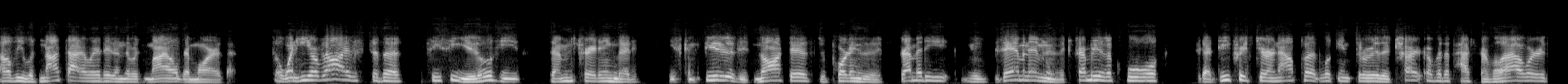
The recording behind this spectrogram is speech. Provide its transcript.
LV was not dilated and there was mild MR. So when he arrives to the CCU, he's demonstrating that he's confused, he's nauseous, reporting his extremity. You examine him and his extremities are cool. He's got decreased urine output, looking through the chart over the past several hours,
